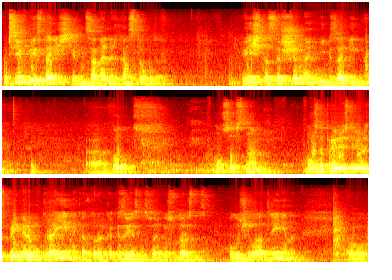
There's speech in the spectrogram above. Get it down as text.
псевдоисторических национальных конструктов. Вещь-то совершенно не безобидная. А, вот, ну, собственно, можно проиллюстрировать примером Украины, которая, как известно, свою государственность получила от Ленина. Вот.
